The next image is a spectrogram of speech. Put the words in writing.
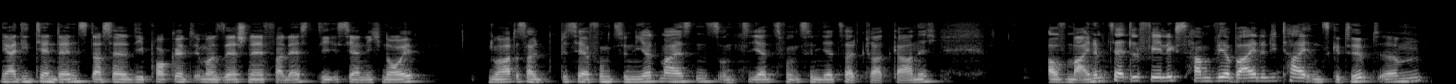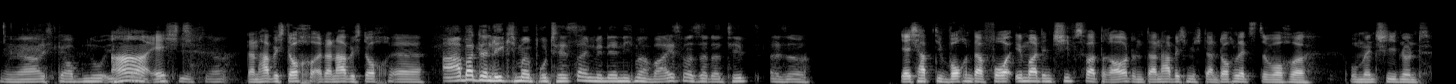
Ja, die Tendenz, dass er die Pocket immer sehr schnell verlässt, die ist ja nicht neu. Nur hat es halt bisher funktioniert meistens und jetzt funktioniert es halt gerade gar nicht. Auf meinem Zettel, Felix, haben wir beide die Titans getippt. Ähm, ja, ich glaube nur ich. Ah, echt? Aktiv, ja. Dann habe ich doch, dann habe ich doch. Äh, Aber da lege ich mal Protest ein, wenn der nicht mal weiß, was er da tippt. Also. Ja, ich habe die Wochen davor immer den Chiefs vertraut und dann habe ich mich dann doch letzte Woche umentschieden und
